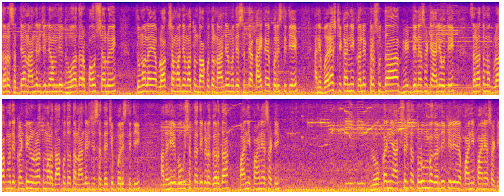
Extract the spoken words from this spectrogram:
तर सध्या नांदेड जिल्ह्यामध्ये धुवाधार पाऊस चालू आहे. तुम्हाला या ब्लॉगच्या माध्यमातून दाखवतो नांदेडमध्ये सध्या काय काय परिस्थिती आहे. आणि बऱ्याच ठिकाणी कलेक्टरसुद्धा भेट देण्यासाठी आले होते. चला तर मग ब्लॉगमध्ये कंटिन्यू राहा तुम्हाला दाखवतो आता नांदेडची सध्याची परिस्थिती. आता हे बघू शकता तिकडं गर्दा पाणी पाहण्यासाठी. लोकांनी अक्षरशः तुडुंब गर्दी केलेली आहे पाणी पाहण्यासाठी.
